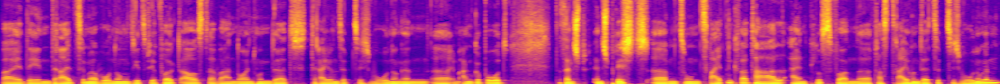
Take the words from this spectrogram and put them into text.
Bei den Dreizimmerwohnungen sieht es wie folgt aus. Da waren 973 Wohnungen äh, im Angebot. Das entspricht ähm, zum zweiten Quartal ein Plus von äh, fast 370 Wohnungen.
